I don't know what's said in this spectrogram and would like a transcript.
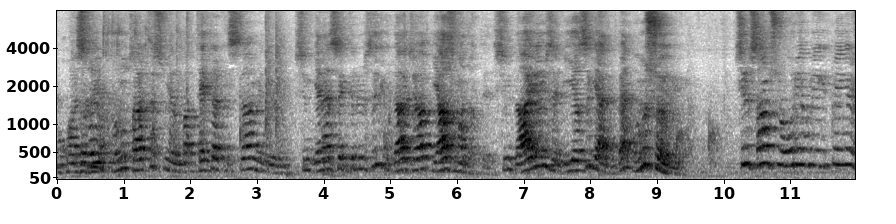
Bu konuda Başkanım bir bunu tartışmayalım. Bak tekrar istirham ediyorum. Şimdi genel sekretörümüz dedi ki daha cevap yazmadık dedi. Şimdi dairemize bir yazı geldi. Ben onu söylüyorum. Şimdi Samsun'a oraya buraya gitmeye gerek.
